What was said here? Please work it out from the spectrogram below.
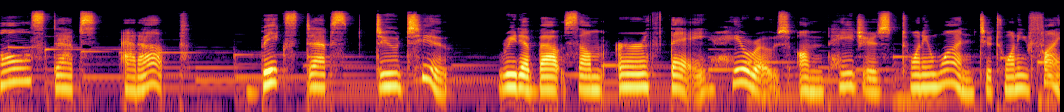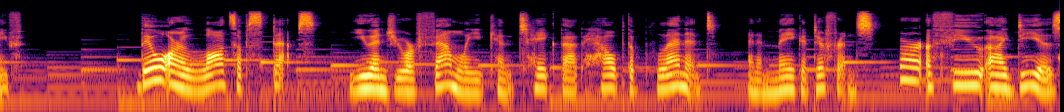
All steps add up. Big steps do too. Read about some Earth Day heroes on pages 21 to 25. There are lots of steps you and your family can take that help the planet and make a difference. Here are a few ideas.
